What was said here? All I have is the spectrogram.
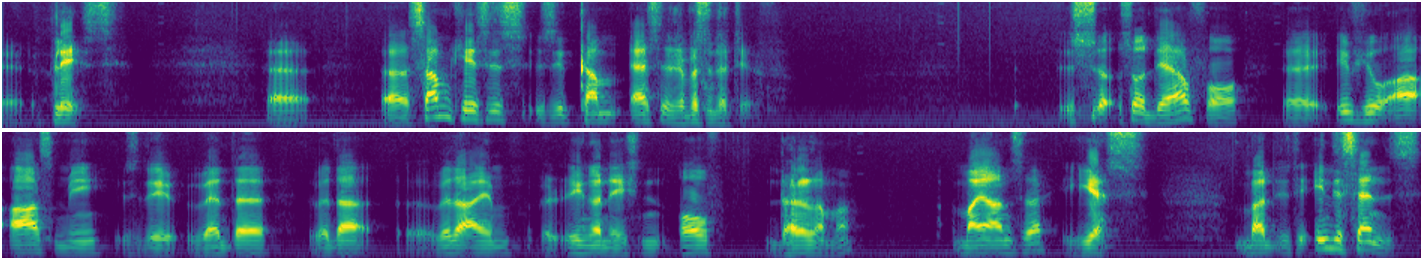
uh, place. Uh, uh, some cases it come as a representative. So, so therefore, uh, if you ask me the, whether whether uh, whether I am reincarnation of Dalai Lama, my answer yes. But in the sense,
